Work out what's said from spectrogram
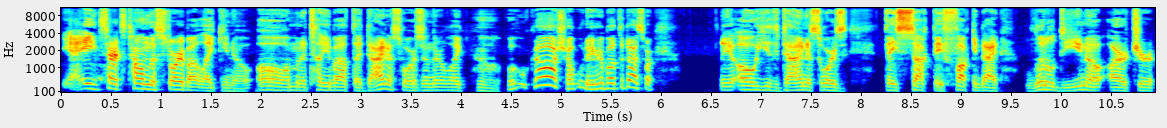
Yeah, he starts telling the story about like, you know, oh, I'm to tell you about the dinosaurs, and they're like, oh gosh, I want to hear about the dinosaur. Oh, you the dinosaurs, they suck, they fucking died. Little do you know, Archer,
